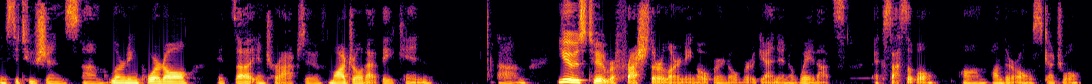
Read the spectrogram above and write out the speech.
institution's um, learning portal. It's an interactive module that they can um, use to refresh their learning over and over again in a way that's accessible um, on their own schedule.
